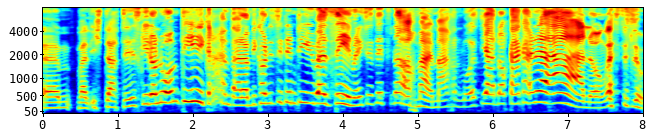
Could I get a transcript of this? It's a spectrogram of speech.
Ähm, weil ich dachte, es geht doch nur um die Krampfader. Wie konnte sie denn die übersehen, wenn ich das jetzt nochmal machen muss? Die hat doch gar keine Ahnung, weißt du so.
